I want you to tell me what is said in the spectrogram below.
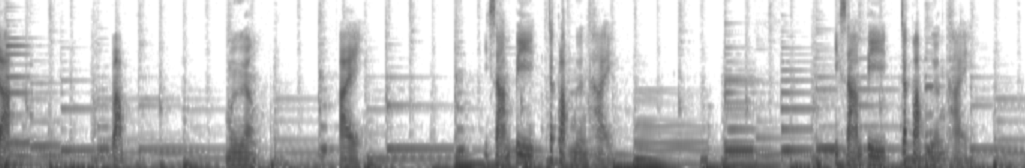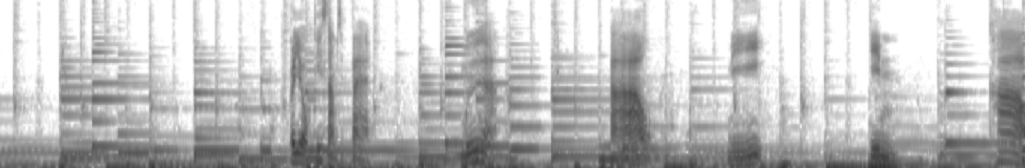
จะกลับ เมืองไทยอีก 3 ปีจะกลับเมืองไทย อีก 3 ปีจะกลับเมืองไทย ประโยคที่ 38 เมื่อเช้านี้ กิน ข้าว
